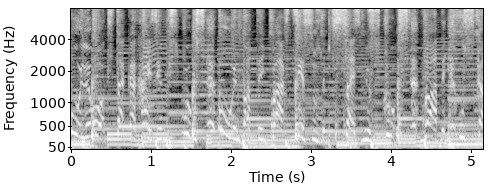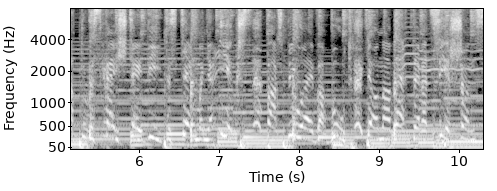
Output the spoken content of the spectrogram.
Pūļu roks tā kā haizilis pūs, pūlim patīk pāris dziesmas, bet es aizmirsu kuras vadi uz skatuves skaišķēdītas ķermaņa iekšas. Pāris pilē var būt jaunā vērtēra ciešanas.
